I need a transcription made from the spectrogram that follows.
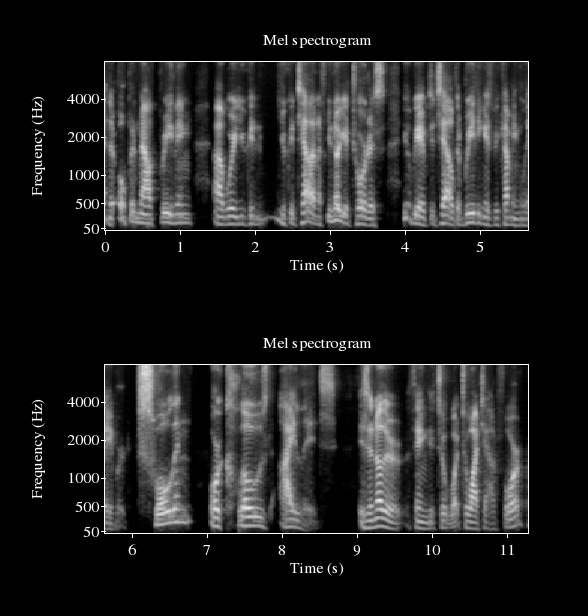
and their open mouth breathing, uh, where you can you could tell, and if you know your tortoise, you'll be able to tell the breathing is becoming labored. Swollen or closed eyelids is another thing to, to watch out for.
